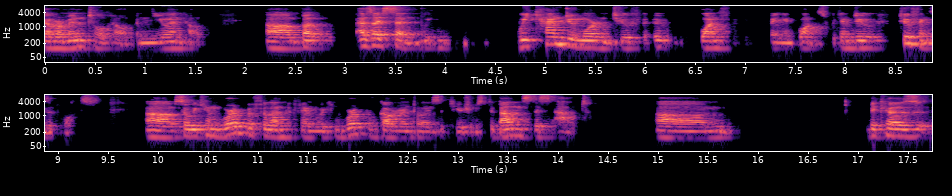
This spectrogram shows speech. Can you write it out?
governmental help and UN help um, but as I said we, we can do more than two one thing at once. We can do two things at once. Uh, so we can work with philanthropy and we can work with governmental institutions to balance this out. Um, because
